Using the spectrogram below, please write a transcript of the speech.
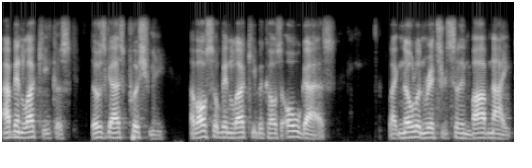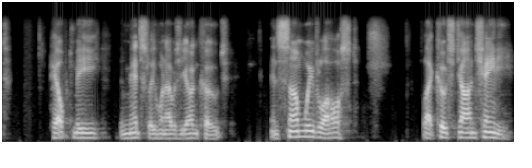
I've been lucky because those guys push me. I've also been lucky because old guys like Nolan Richardson and Bob Knight helped me immensely when I was a young coach. And some we've lost, like Coach John Cheney,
